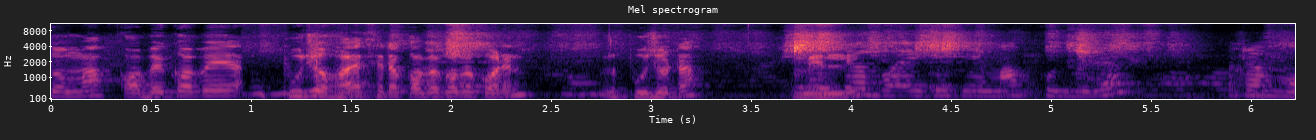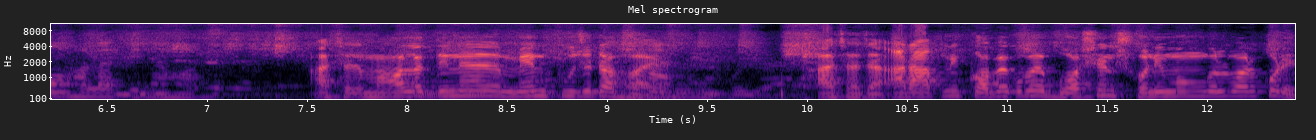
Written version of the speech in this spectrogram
তো মা কবে কবে পুজো হয়? সেটা কবে কবে করেন পুজোটা মেনলি মা ফুলগুলো ওটা মহালার দিনে হয়। আচ্ছা মহালার দিনে মেন পুজোটা হয়। হ্যাঁ আচ্ছা আচ্ছা আর আপনি কবে কবে বসেন শনি মঙ্গলবার করে?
